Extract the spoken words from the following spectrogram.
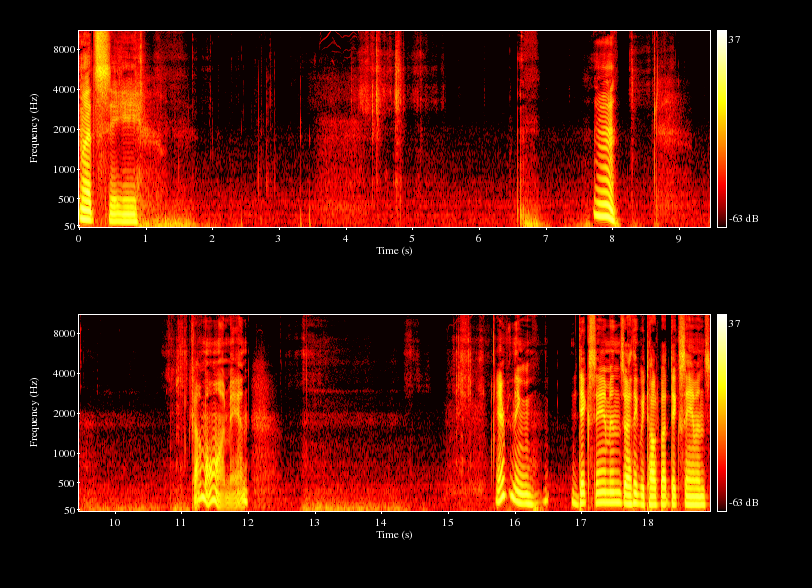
Let's see. Hmm. Come on, man. Everything Dick Salmons, I think we talked about Dick Salmons.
